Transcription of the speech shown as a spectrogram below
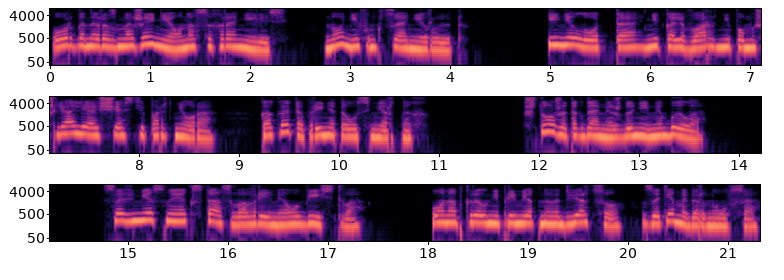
Органы размножения у нас сохранились, но не функционируют. И ни Лотта, ни Кальвар не помышляли о счастье партнера, как это принято у смертных. Что же тогда между ними было? Совместный экстаз во время убийства. Он открыл неприметную дверцу, затем обернулся.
